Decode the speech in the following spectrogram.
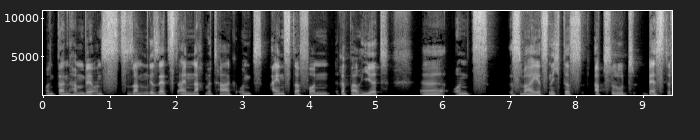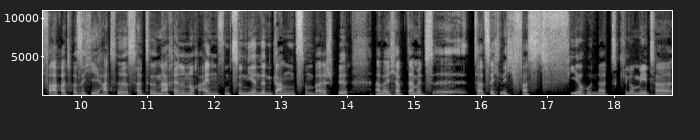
Und dann haben wir uns zusammengesetzt einen Nachmittag und eins davon repariert. Äh, und es war jetzt nicht das absolut beste Fahrrad, was ich je hatte. Es hatte nachher nur noch einen funktionierenden Gang zum Beispiel. Aber ich habe damit äh, tatsächlich fast 400 Kilometer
